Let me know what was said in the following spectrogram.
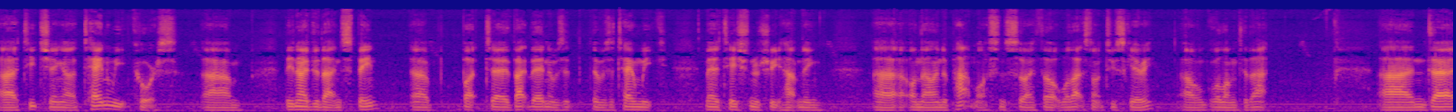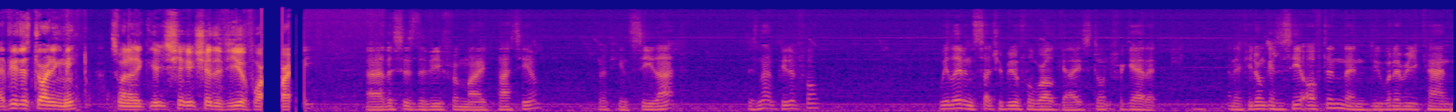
uh, teaching a 10 week course. Um, they now do that in Spain, uh, but uh, back then it was a, there was a 10 week meditation retreat happening on the island of Patmos. And so I thought, well, that's not too scary. I'll go along to that. And if you're just joining me, just want to show the view of where uh, this is the view from my patio. I don't know if you can see that. Isn't that beautiful? We live in such a beautiful world, guys. Don't forget it. And if you don't get to see it often, then do whatever you can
